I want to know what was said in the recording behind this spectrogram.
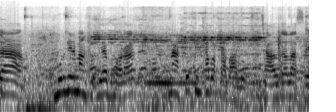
মজা মুরগির মাংস দিয়ে ভরা, না, কঠিন খাবারটা ভালো। ঝাল ঝাল আছে।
